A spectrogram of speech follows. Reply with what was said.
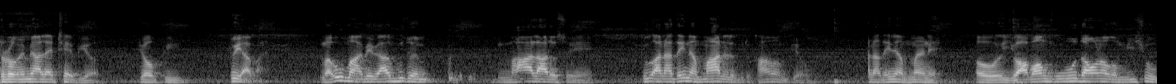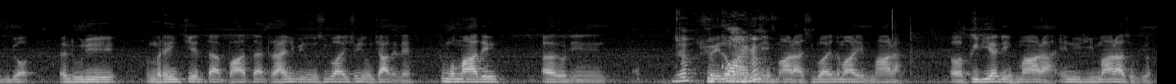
တော်တော်များများလည်းထည့်ပြီးတော့ပြောပြီးတွေ့ရပါတယ်မဥမာပြပြအခုဆိုရင်မားလာလို့ဆိုရင်သူအာနာသိန်းတာမှားတယ်လို့သူတခါမှမပြောဘူးအာနာသိန်းတာမှန်းတယ်ဟိုရွာပေါင်း9000လောက်ကိုမီးရှို့ပြီးတော့လူတွေမရင်းကျစ်တက်ဘာတက်ဒရိုင်းပြီးလို့စီးပွားရေးချွေုံကြတယ်လေသူမမာသေးဟိုဒီနော်ရွှေသမားတွေမှားတာစီးပွားရေးသမားတွေမှားတာဟို PDF တွေမှားတာ NUG မှားတာဆိုပြီးတော့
